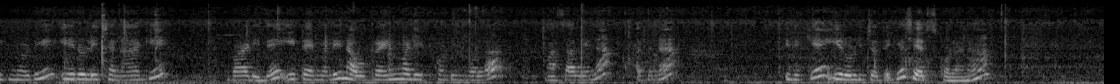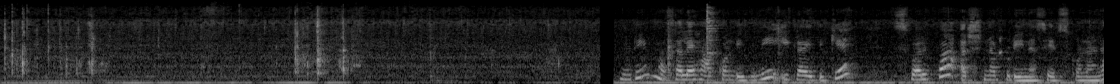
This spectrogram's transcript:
ಈಗ ನೋಡಿ ಈರುಳ್ಳಿ ಚೆನ್ನಾಗಿ ಬಾಡಿದೆ. ಈ ಟೈಮಲ್ಲಿ ನಾವು ಗ್ರೈಂಡ್ ಮಾಡಿ ಇಟ್ಕೊಂಡಿದ್ವಲ್ಲ ಮಸಾಲೆನ, ಅದನ್ನು ಇದಕ್ಕೆ ಈರುಳ್ಳಿ ಜೊತೆಗೆ ಸೇರಿಸ್ಕೊಳ್ಳೋಣ. ನೋಡಿ, ಮಸಾಲೆ ಹಾಕ್ಕೊಂಡಿದ್ದೀನಿ. ಈಗ ಇದಕ್ಕೆ ಸ್ವಲ್ಪ ಅರಿಶಿನ ಪುಡಿನ ಸೇರಿಸ್ಕೊಳ್ಳೋಣ.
